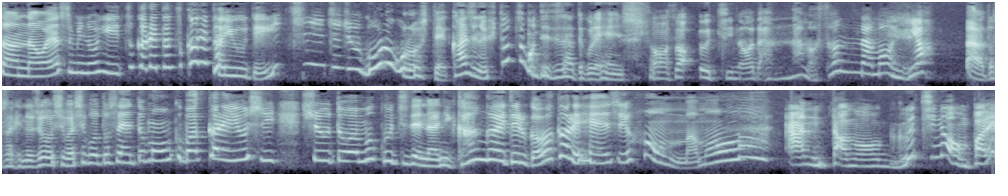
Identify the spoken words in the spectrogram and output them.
旦那は休みの日疲れた疲れた言うて一日中ゴロゴロして家事の一つも手伝ってくれへんし。そうそううちの旦那もそんなもんよパート先の上司は仕事せんと文句ばっかり言うし姑は無口で何考えてるか分かれへんしほんまもうあんたもう愚痴のオンパレー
